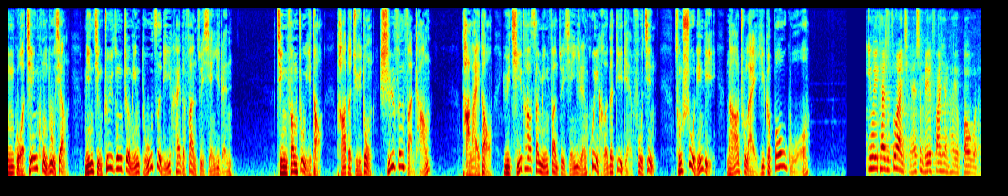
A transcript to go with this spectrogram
通过监控录像，民警追踪这名独自离开的犯罪嫌疑人。警方注意到他的举动十分反常，他来到与其他三名犯罪嫌疑人汇合的地点附近，从树林里拿出来一个包裹。因为一开始作案前是没有发现他有包裹的，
